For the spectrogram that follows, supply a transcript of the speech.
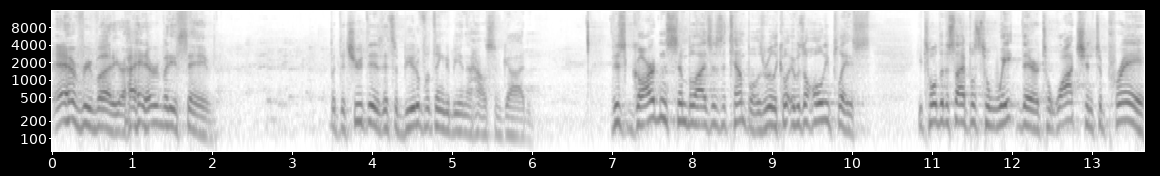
Everybody, right? Everybody's saved. But the truth is, it's a beautiful thing to be in the house of God. This garden symbolizes the temple. It was really cool. It was a holy place. He told the disciples to wait there, to watch and to pray.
